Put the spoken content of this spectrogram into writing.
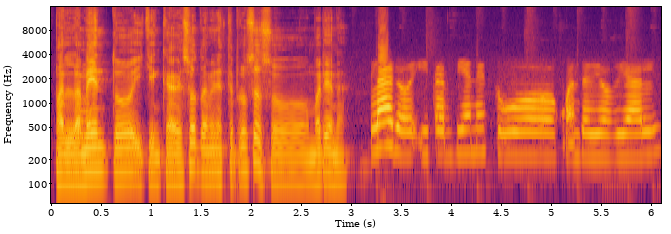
Parlamento y que encabezó también este proceso, Mariana. Claro, y también estuvo Juan de Dios Vial,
